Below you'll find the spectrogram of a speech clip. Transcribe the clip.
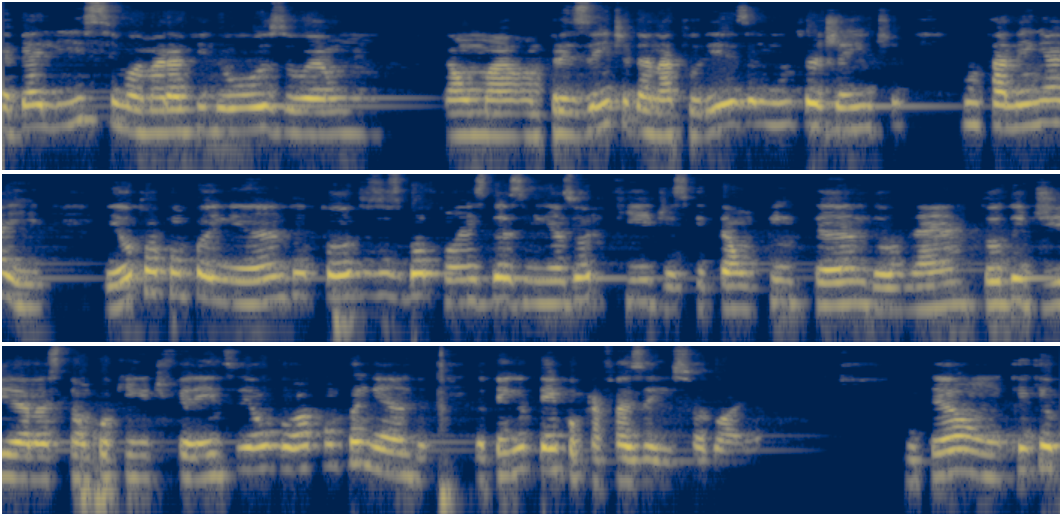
é belíssimo, é maravilhoso, é um, é uma, um presente da natureza e muita gente não está nem aí. Eu estou acompanhando todos os botões das minhas orquídeas que estão pintando, né? Todo dia elas estão um pouquinho diferentes e eu vou acompanhando. Eu tenho tempo para fazer isso agora. Então, que, que eu,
